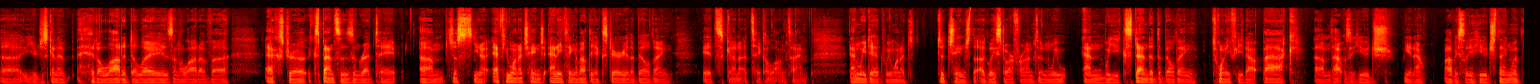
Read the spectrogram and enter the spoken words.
Uh, you're just going to hit a lot of delays and a lot of uh, extra expenses and red tape. Um, just you know, if you want to change anything about the exterior of the building, it's gonna take a long time. And we did. We wanted to change the ugly storefront, and we and we extended the building 20 feet out back. Um, that was a huge, you know, obviously a huge thing with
